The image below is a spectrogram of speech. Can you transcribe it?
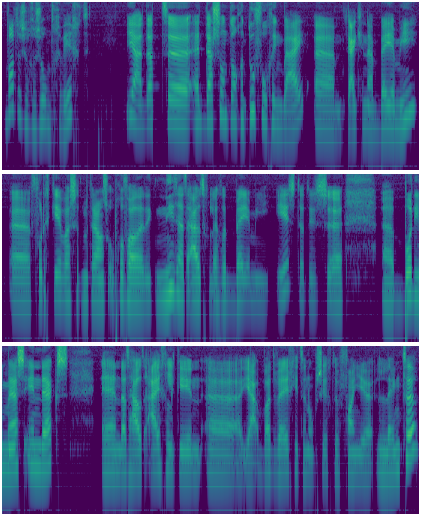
wat is een gezond gewicht? Ja, dat, eh, en daar stond nog een toevoeging bij. Ehm, kijk je naar BMI. Eh, vorige keer was het me trouwens opgevallen dat ik niet had uitgelegd wat BMI is. Dat is eh, Body Mass Index. En dat houdt eigenlijk in, eh, ja, wat weeg je ten opzichte van je lengte.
